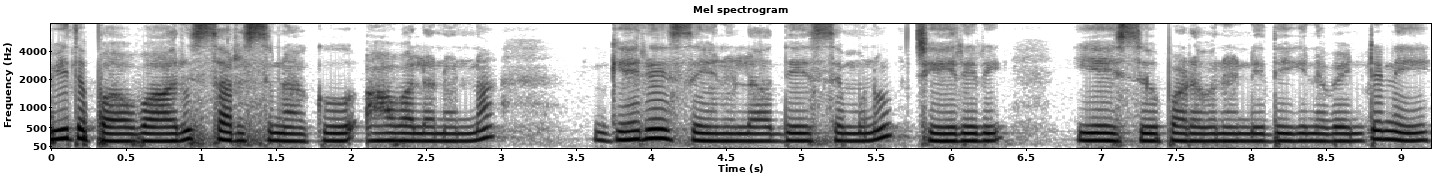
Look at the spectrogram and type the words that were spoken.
పీదప వారు సరస్సునకు ఆవలనున్న గెరేసేనుల దేశమును చేరిరి. యేసు పడవ నుండి దిగిన వెంటనే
